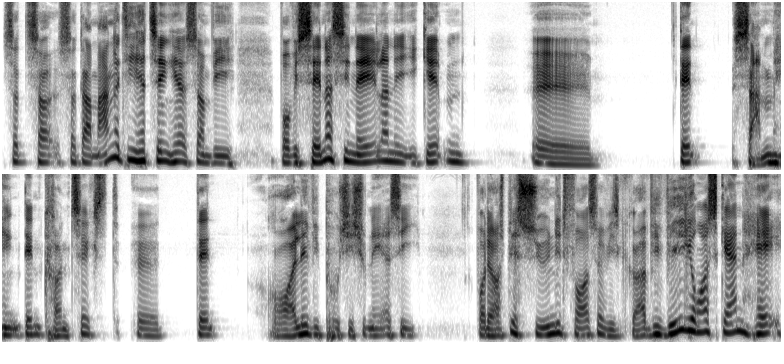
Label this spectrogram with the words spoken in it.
Så, så, så der er mange af de her ting her, som vi, hvor vi sender signalerne igennem øh, den sammenhæng, den kontekst, øh, den rolle, vi positionerer os i, hvor det også bliver synligt for os, hvad vi skal gøre. Vi vil jo også gerne have,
